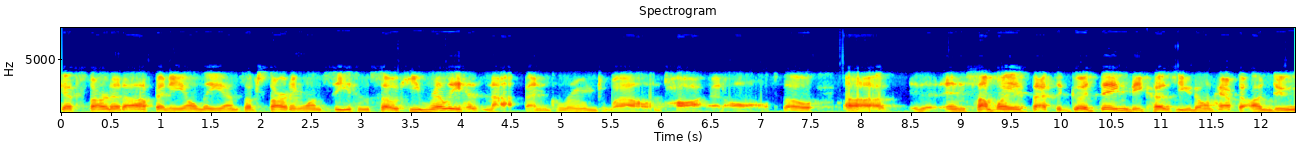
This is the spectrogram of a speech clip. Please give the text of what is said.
get started up, and he only ends up starting one season. So he really has not been groomed well and taught at all. So uh, in some ways, that's a good thing because you don't have to undo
